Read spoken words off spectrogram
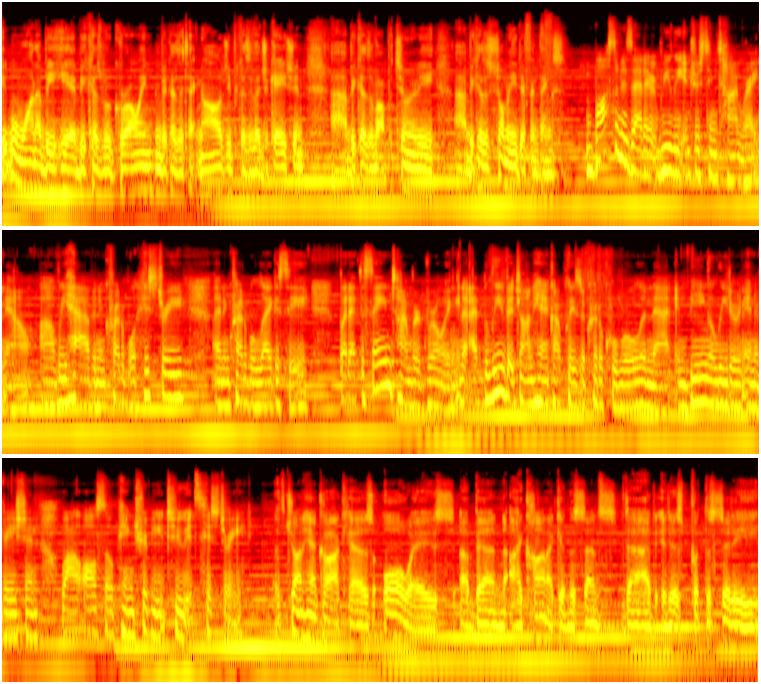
People want to be here because we're growing, because of technology, because of education, uh, because of opportunity, uh, because of so many different things. Boston is at a really interesting time right now. Uh, we have an incredible history, an incredible legacy, but at the same time, we're growing. And I believe that John Hancock plays a critical role in that, in being a leader in innovation while also paying tribute to its history. John Hancock has always uh, been iconic in the sense that it has put the city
